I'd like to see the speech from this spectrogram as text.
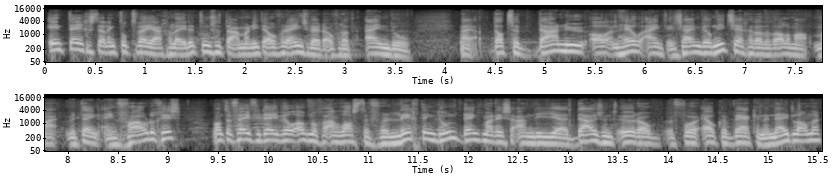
In tegenstelling tot twee jaar geleden, toen ze het daar maar niet over eens werden... over dat einddoel. Nou ja, dat ze daar nu al een heel eind in zijn... wil niet zeggen dat het allemaal maar meteen eenvoudig is. Want de VVD wil ook nog aan lastenverlichting doen. Denk maar eens aan die uh, 1000 euro voor elke werkende Nederlander.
